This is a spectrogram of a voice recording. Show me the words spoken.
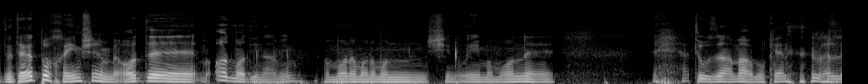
את מתארת פה חיים שהם מאוד אה, מאוד מאוד דינמיים, המון המון המון שינויים, המון... אה, התעוזה אמרנו, כן? אבל...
